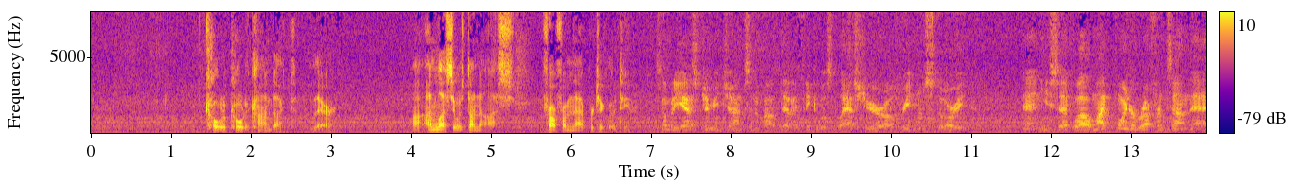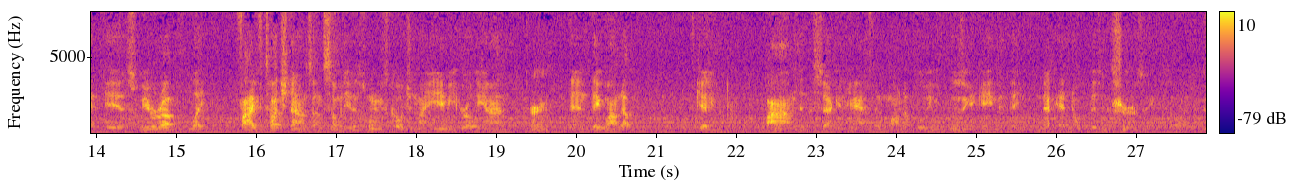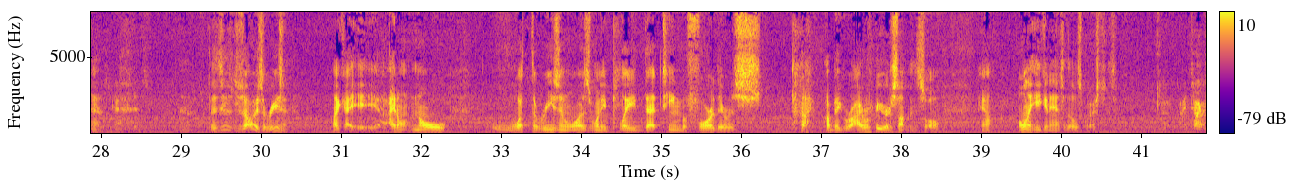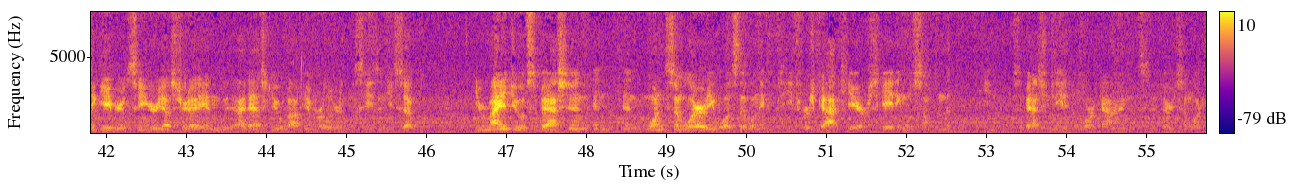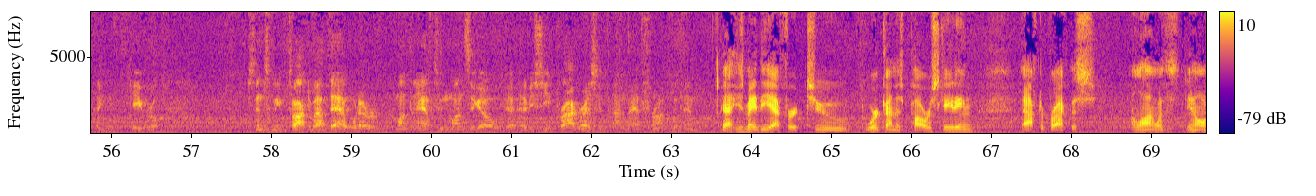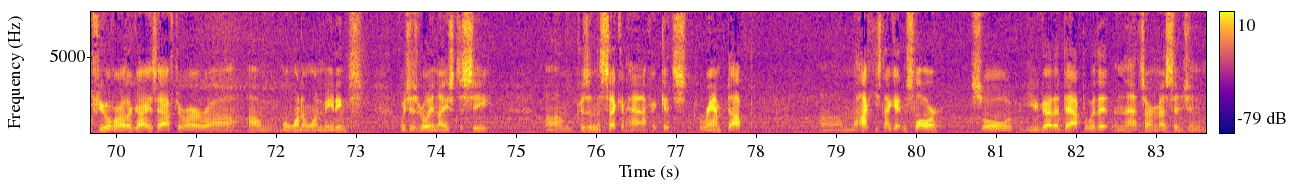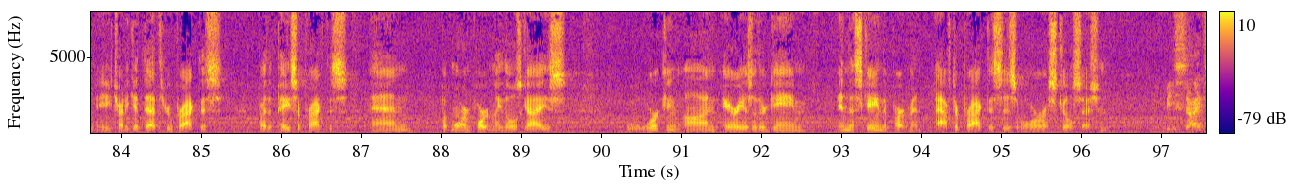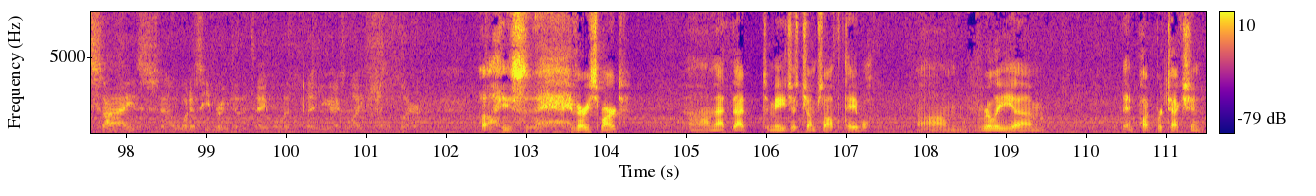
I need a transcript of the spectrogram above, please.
code code of conduct there, uh, unless it was done to us from from that particular team. Somebody asked Jimmy Johnson about that. I think it was last year. I was reading a story, and he said, "Well, my point of reference on that is we were up like five touchdowns on somebody. This is when he was coaching Miami early on, Right. and they wound up getting bombed in the second half and wound up losing losing a game that they that had no business Sure. losing. So Yeah. kind of his There's, there's always a reason. Like I I don't know what the reason was when he played that team before. There was a big rivalry or something. So, yeah, only he can answer those questions. I talked to Gabriel Seger yesterday, and I'd asked you about him earlier in the season. You said he reminded you of Sebastian, and, and one similarity was that when they, he first got here, skating was something that he, Sebastian needed to work on, and it's a very similar thing with Gabriel. Since we talked about that, whatever month and a half, two months ago, have you seen progress on that front with him? Yeah, he's made the effort to work on his power skating after practice, along with you know a few of our other guys after our uh, um, one-on-one meetings, which is really nice to see. Because in the second half, it gets ramped up. Um, the hockey's not getting slower, so you got to adapt with it, and that's our message. And you try to get that through practice, by the pace of practice, and but more importantly, those guys working on areas of their game in the skating department after practices or a skill session. Besides size, uh, what does he bring to the table that, that you guys like as a player? Uh, he's very smart. Um, that that to me just jumps off the table. Um, really, um, and puck protection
